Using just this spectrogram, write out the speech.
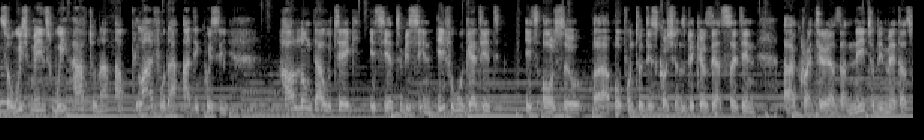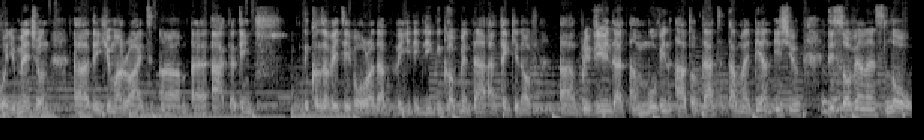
So, which means we have to now apply for that adequacy. How long that will take is yet to be seen. If we get it, it's also uh, open to discussions because there are certain uh, criteria that need to be met as well. You mentioned uh, the Human Rights um, uh, Act. I think the conservative or rather the, the, the government now are thinking of uh, reviewing that and moving out of that. That might be an issue. Mm-hmm. The surveillance law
